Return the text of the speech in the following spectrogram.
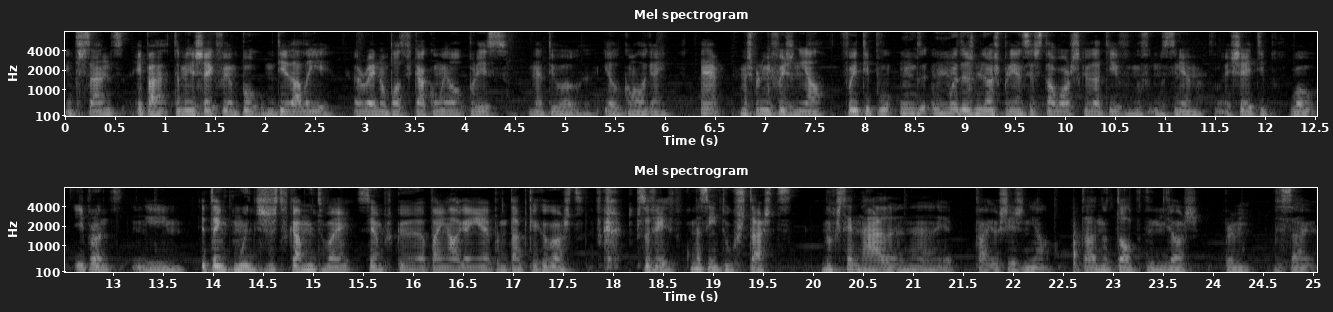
Interessante. E pá, também achei que foi um pouco metida ali. A Rey não pode ficar com ele, por isso meteu ele com alguém. É, mas para mim foi genial. Foi tipo um de- uma das melhores experiências de Star Wars que eu já tive no, no cinema. Achei tipo, wow. E pronto, e eu tenho que muito justificar muito bem sempre que apanho alguém a perguntar porque é que eu gosto. Porque, por saber, como assim? Tu gostaste? Não gostei nada. Não, eu- pá, eu achei genial. Está no top de melhores para mim. da saga.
